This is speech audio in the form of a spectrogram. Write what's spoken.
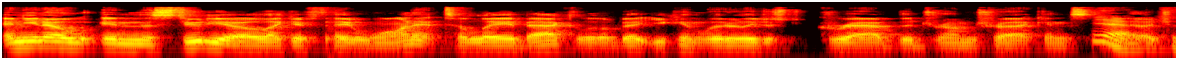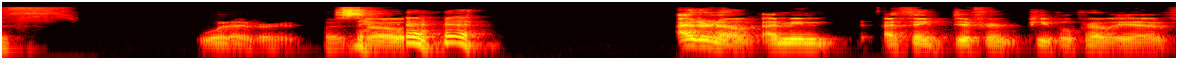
and you know, in the studio, like if they want it to lay back a little bit, you can literally just grab the drum track and yeah, you know, just whatever. So I don't know. I mean, I think different people probably have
